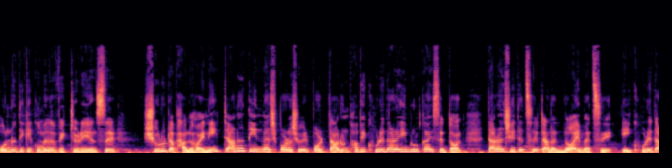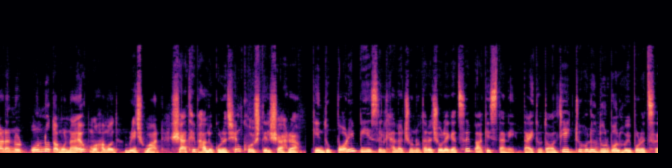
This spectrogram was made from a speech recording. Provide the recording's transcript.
অন্যদিকে কুমিল্লা ভিক্টোরিয়ান্সের শুরুটা ভালো হয়নি। টানা তিন ম্যাচ পরাজয়ের পর দারুণভাবে ঘুরে দাঁড়ায় ইমরুল কায়েসের দল। তারা জিতেছে টানা নয় ম্যাচে। এই ঘুরে দাঁড়ানোর অন্যতম নায়ক মোহাম্মদ রিজওয়ান। সাথে ভালো করেছেন খুশদিল শাহরা। কিন্তু পরে পিএসএল খেলার জন্য তারা চলে গেছে পাকিস্তানে। তাই তো দলটি একটু হলেও দুর্বল হয়ে পড়েছে।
